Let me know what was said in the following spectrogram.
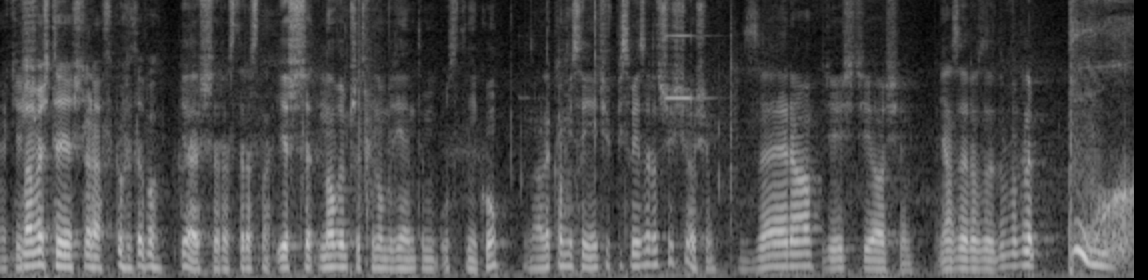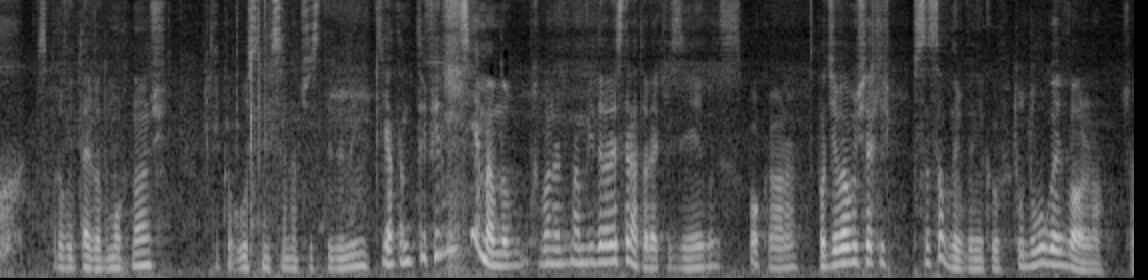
Jakieś... No weź ty jeszcze raz, kurde, bo... Ja jeszcze raz, teraz na jeszcze nowym przed chwilą wyjętym ustniku, no ale komisyjnie Ci wpisuje 0,38. 0,38. Ja 0,0. W ogóle puch. Spróbuj tego dmuchnąć. Tylko ustnik sobie na czysty wymień. Ja tam tej firmy nic nie mam, no chyba nawet mam wideorejestrator jakiś z niej, więc spoko, ale spodziewałbym się jakichś sensownych wyników. Tu długo i wolno. Czy...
